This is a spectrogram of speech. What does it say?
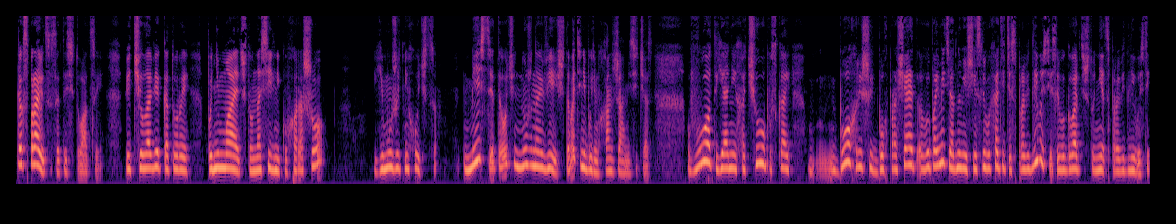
Как справиться с этой ситуацией? Ведь человек, который понимает, что насильнику хорошо, ему жить не хочется. Месть – это очень нужная вещь. Давайте не будем ханжами сейчас вот, я не хочу, пускай Бог решит, Бог прощает. Вы поймите одну вещь, если вы хотите справедливости, если вы говорите, что нет справедливости,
